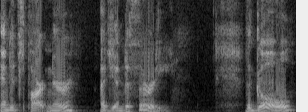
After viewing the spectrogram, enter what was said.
and its partner Agenda 30. The goal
